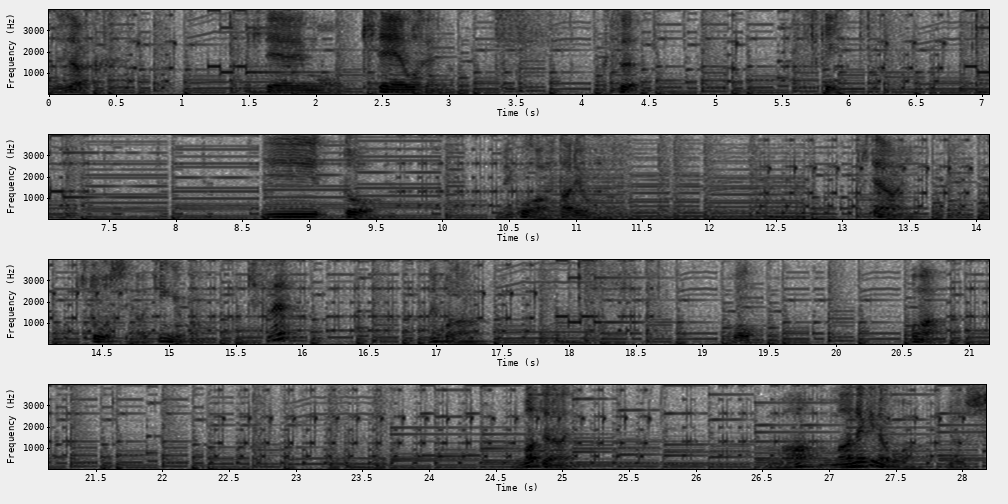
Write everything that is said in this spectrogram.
磁石規定もう規定路線。だ靴。月。えー、っと猫が2人おる来てない。祈祷師あ金魚か。キツネ猫だな。こう。コマ待ってない。ま招き猫が。よし。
